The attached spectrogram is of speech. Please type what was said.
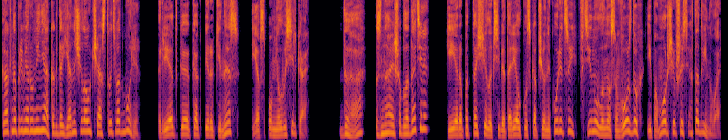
Как, например, у меня, когда я начала участвовать в отборе. Редко, как пирокинез, я вспомнил Василька. «Да, знаешь обладателя?» Кира подтащила к себе тарелку с копченой курицей, втянула носом воздух и, поморщившись, отодвинула.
